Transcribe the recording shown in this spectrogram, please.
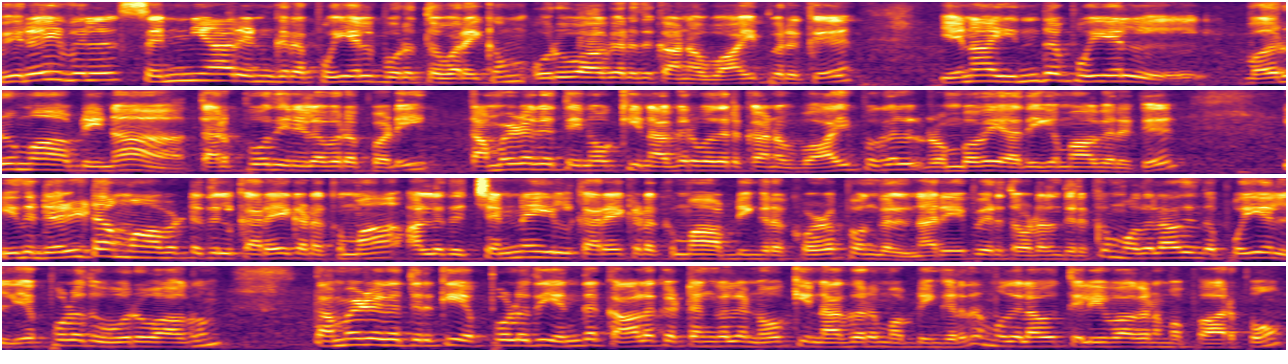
விரைவில் சென்யார் என்கிற புயல் பொறுத்த வரைக்கும் உருவாகிறதுக்கான வாய்ப்பு இருக்கு. ஏன்னா இந்த புயல் வருமா அப்படின்னா தற்போதைய நிலவரப்படி தமிழகத்தை நோக்கி நகர்வதற்கான வாய்ப்புகள் ரொம்பவே அதிகமாக இருக்குது இது டெல்டா மாவட்டத்தில் கரை கிடக்குமா அல்லது சென்னையில் கரை கிடக்குமா அப்படிங்கிற குழப்பங்கள் நிறைய பேர் தொடர்ந்து இருக்கு. முதலாவது இந்த புயல் எப்பொழுது உருவாகும்? தமிழகத்திற்கு எப்பொழுது எந்த காலகட்டங்களை நோக்கி நகரும் அப்படிங்கிறத முதலாவது தெளிவாக நம்ம பார்ப்போம்.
